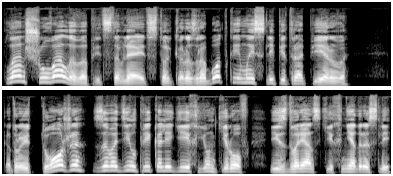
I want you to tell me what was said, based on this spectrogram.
План Шувалова представляется только разработкой мысли Петра I, который тоже заводил при коллегиях юнкеров из дворянских недорослей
